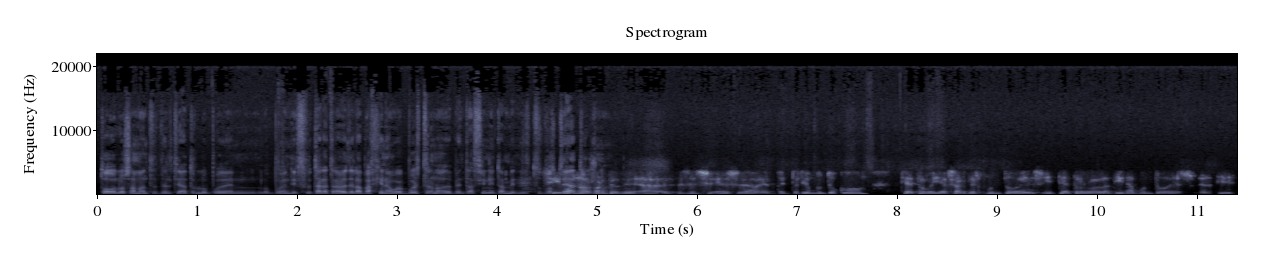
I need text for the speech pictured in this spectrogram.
todos los amantes del teatro lo pueden, lo pueden disfrutar a través de la página web vuestra, ¿no? De Pentación y también de estos dos teatros. Bueno, aparte de ah, es, es, pentación.com, teatrobellasartes.es y teatrolalatina.es. Es decir,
